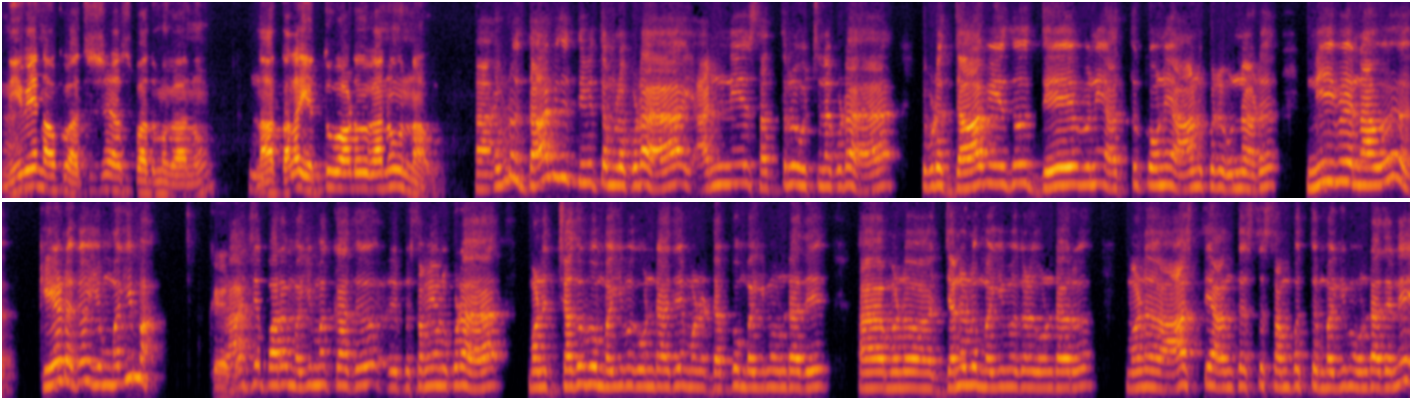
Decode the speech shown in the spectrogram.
నీవే నాకు అతిశయాస్పదముగాను నా తల ఎత్తువాడుగాను ఉన్నావు. ఇప్పుడు దావీదు జీవితంలో కూడా అన్ని శత్రువు వచ్చినా కూడా ఇప్పుడు దావీదు దేవుని హత్తుకొని ఆనుకొని ఉన్నాడు. నీవే నావు కేడగా ఈ మహిమ. రాజ్యభారం మహిమ కాదు. ఇప్పుడు సమయంలో కూడా మన చదువు మహిమగా ఉండాది మన డబ్బు మహిమ ఉండాది ఆ మన జనులు మహిమగా ఉండారు మన ఆస్తి అంతస్తు సంపత్తు మహిమ ఉండాదని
